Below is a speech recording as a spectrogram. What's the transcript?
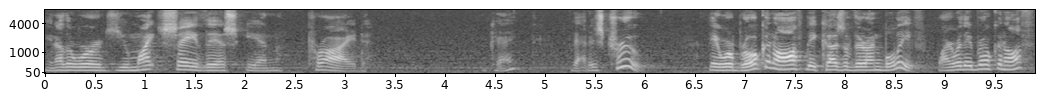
In other words, you might say this in pride. Okay? That is true. They were broken off because of their unbelief. Why were they broken off?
